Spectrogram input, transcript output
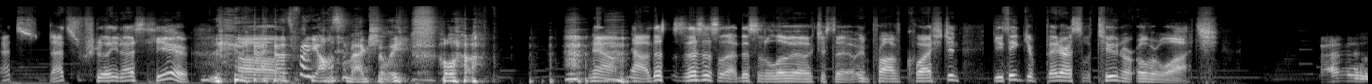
That's that's really nice here. hear. that's pretty awesome, actually. Hold up. Now, now this is this is uh, this is a little bit of just an improv question. Do you think you're better at Splatoon or Overwatch? Uh,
